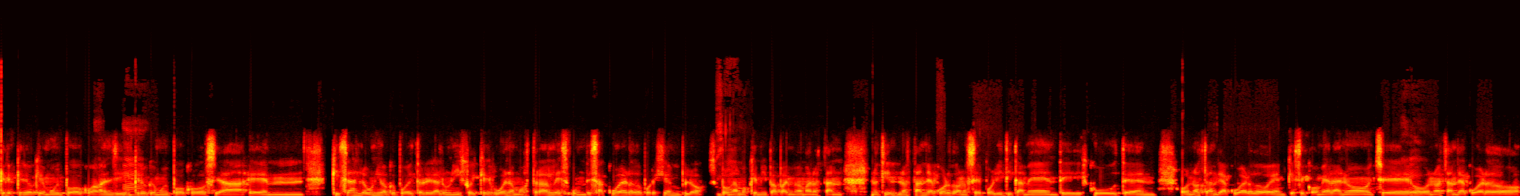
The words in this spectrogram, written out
Creo, que muy poco, Angie, mm. creo que muy poco. O sea, em, quizás lo único que puede tolerar un hijo y que es bueno mostrarles un desacuerdo, por ejemplo. Supongamos que mi papá y mi mamá no están, no, no están de acuerdo, no sé, políticamente y discuten, o no están de acuerdo en qué se come a la noche, o no están de acuerdo,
